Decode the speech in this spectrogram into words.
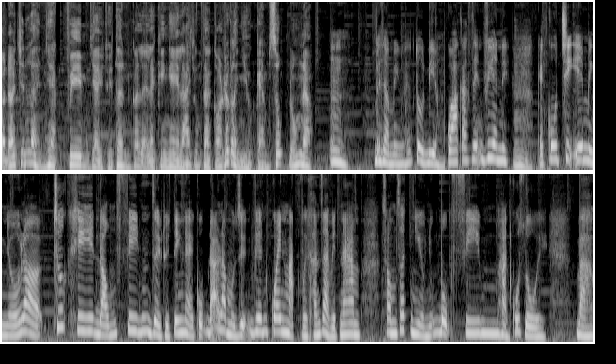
và đó chính là nhạc phim Giày Thủy Tinh. Có lẽ là khi nghe lại chúng ta có rất là nhiều cảm xúc đúng không nào? Ừ bây giờ mình sẽ từ điểm qua các diễn viên đi. Ừ. cái cô chị ấy mình nhớ là trước khi đóng phim giày thủy tinh này cũng đã là một diễn viên quen mặt với khán giả việt nam trong rất nhiều những bộ phim hàn quốc rồi và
